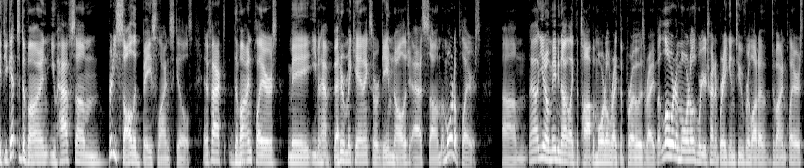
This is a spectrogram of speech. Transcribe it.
If you get to Divine, you have some pretty solid baseline skills. And in fact, Divine players may even have better mechanics or game knowledge as some Immortal players. Um, now, you know, maybe not like the top Immortal, right? The pros, right? But lower Immortals, where you're trying to break into for a lot of Divine players,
